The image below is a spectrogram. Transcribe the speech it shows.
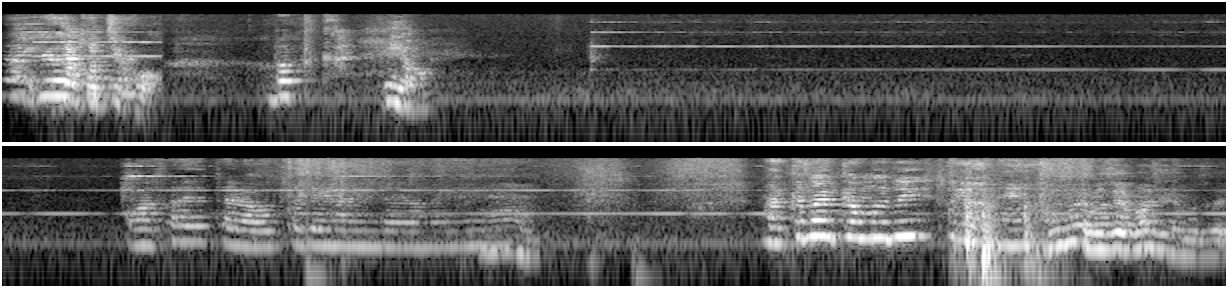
はいじゃあこっち行こ僕かういいよ押さえたら音出ないんだよね、うなかなかむずいっすよね。んむずいむずいマジでむずい。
